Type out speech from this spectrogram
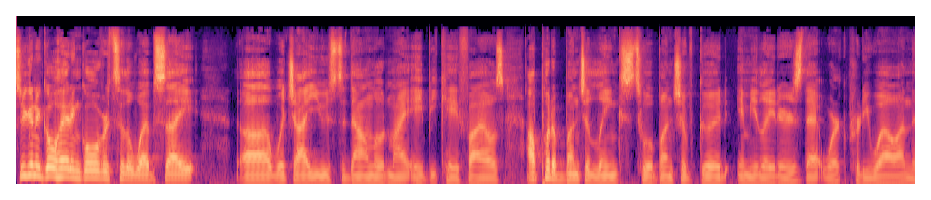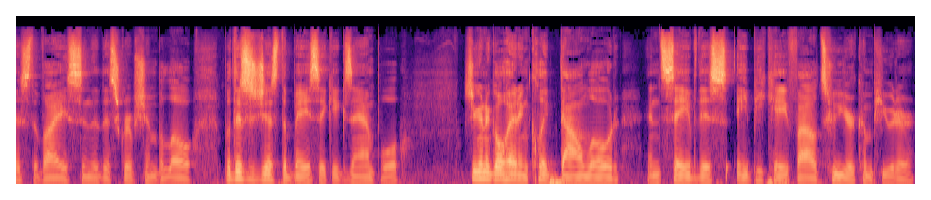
So you're going to go ahead and go over to the website, uh, which I use to download my APK files. I'll put a bunch of links to a bunch of good emulators that work pretty well on this device in the description below. But this is just a basic example. So you're going to go ahead and click download and save this APK file to your computer.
